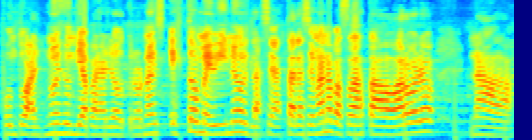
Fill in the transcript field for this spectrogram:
puntual, no es de un día para el otro, no es esto me vino, hasta la semana pasada estaba bárbaro, nada.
